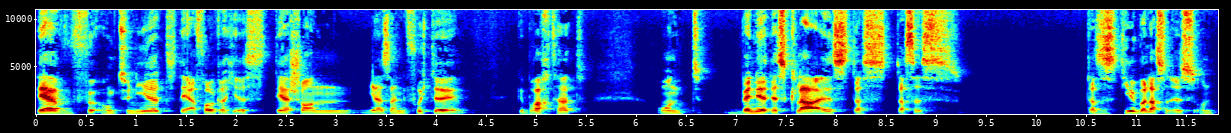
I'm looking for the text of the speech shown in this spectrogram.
der funktioniert, der erfolgreich ist, der schon ja, seine Früchte gebracht hat. Und wenn dir das klar ist, dass, dass, es, dass es dir überlassen ist und,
